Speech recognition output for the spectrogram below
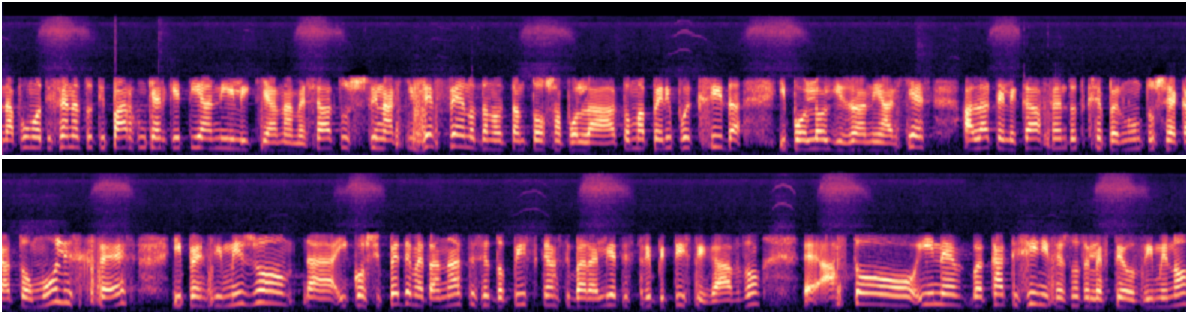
Να πούμε ότι φαίνεται ότι υπάρχουν και αρκετοί ανήλικοι ανάμεσά τους. Στην αρχή δεν φαίνονταν ότι ήταν τόσα πολλά άτομα, περίπου 60 υπολόγιζαν οι αρχές, αλλά τελικά φαίνεται ότι ξεπερνούν τους 100. Μόλις χθες, υπενθυμίζω, 25 μετανάστες εντοπίστηκαν στην παραλία της Τρυπητής στη ε, αυτό είναι κάτι σύνηθες το τελευταίο δίμηνο.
